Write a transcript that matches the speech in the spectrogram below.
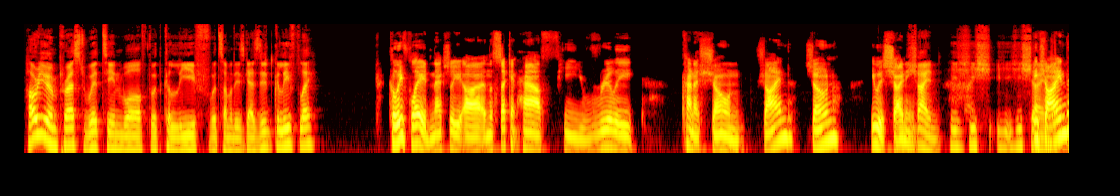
how are you impressed with Teen Wolf, with Kalif, with some of these guys? Did Kalif play? Kalif played, and actually, uh, in the second half, he really kind of shone, shined, shone. He was shiny. Shined. He he he, he shined. He shined.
